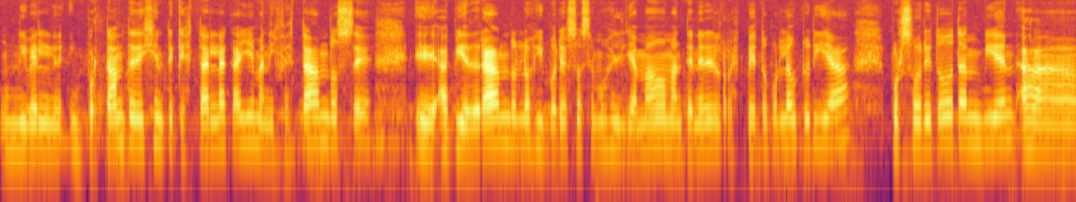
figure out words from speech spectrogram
un nivel importante de gente que está en la calle manifestándose, eh, apiedrándolos y por eso hacemos el llamado a mantener el respeto por la autoridad, por sobre todo también a,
